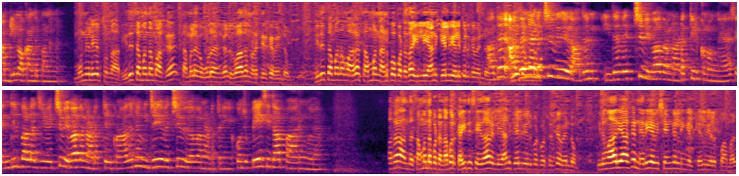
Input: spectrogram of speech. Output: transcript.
அப்படின்னு உக்காந்துப்பானுங்க. முன்னிலையில் சொன்னார் இது சம்பந்தமாக தமிழக ஊடகங்கள் விவாதம் நடத்தியிருக்க வேண்டும். இது சம்பந்தமாக சம்மன் அனுப்பப்பட்டதா இல்லையான்னு கேள்வி எழுப்பியிருக்க வேண்டும். அதை அதை நினைச்சு அதன் இதை வச்சு விவாதம் நடத்திருக்கணுங்க செந்தில் பாலாஜி வச்சு விவாதம் நடத்திருக்கணும் அது என்ன விஜயை வச்சு விவாதம் நடத்துறீங்க. கொஞ்சம் பேசிதான் பாருங்களேன். அந்த சம்பந்தப்பட்ட நபர் கைது செய்தார் இல்லையான்னு கேள்வி எழுப்பப்பட்டிருக்க வேண்டும். இது மாதிரியாக நிறைய விஷயங்கள் நீங்கள் கேள்வி எழுப்பாமல்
